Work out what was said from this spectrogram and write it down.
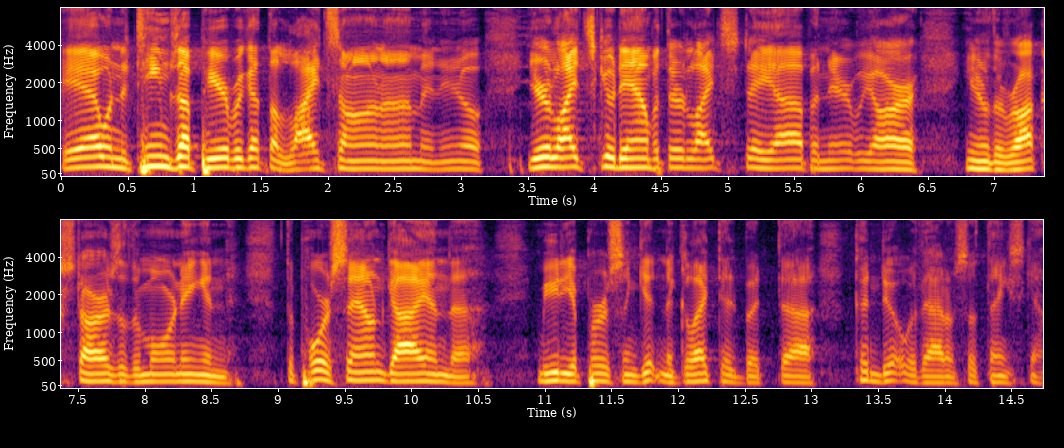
Yeah, when the team's up here, we got the lights on them, and you know, your lights go down, but their lights stay up, and there we are, you know, the rock stars of the morning, and the poor sound guy and the media person getting neglected, but uh, couldn't do it without them. So thanks, guys.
